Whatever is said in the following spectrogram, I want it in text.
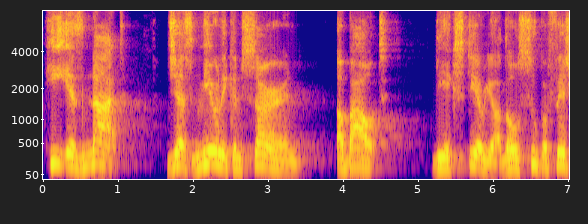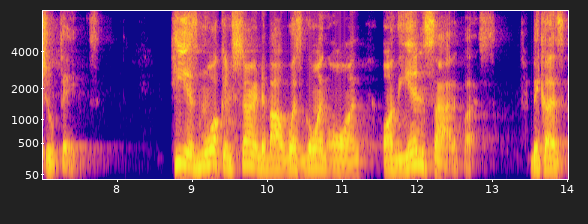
he is not just merely concerned about the exterior, those superficial things. He is more concerned about what's going on on the inside of us. Because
